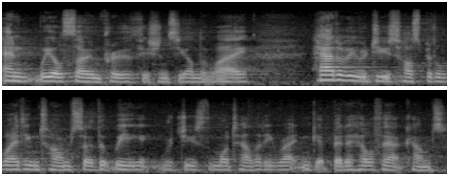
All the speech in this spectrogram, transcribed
and we also improve efficiency on the way? How do we reduce hospital waiting time so that we reduce the mortality rate and get better health outcomes?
